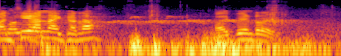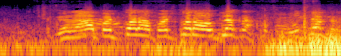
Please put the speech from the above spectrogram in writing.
మంచిగా అన్న ఇక్కడ్రా అయిపోయినరా? ఇక్కడ్రా పట్టుకోరా పట్టుకోరా వదిలేకరా వదిలేకరా.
